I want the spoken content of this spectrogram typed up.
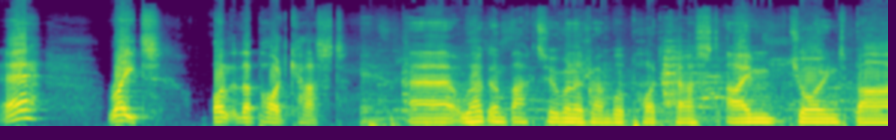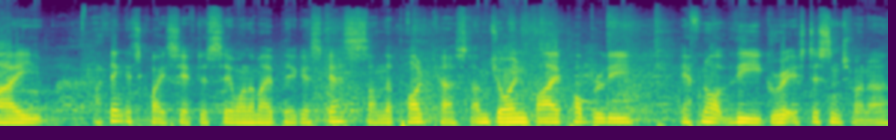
eh? Right, onto the podcast. Uh, welcome back to Runners Ramble podcast. I'm joined by, I think it's quite safe to say, one of my biggest guests on the podcast. I'm joined by probably, if not the greatest distance runner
